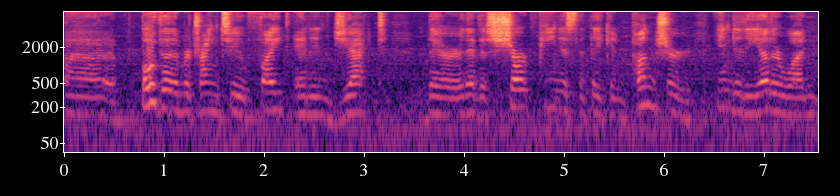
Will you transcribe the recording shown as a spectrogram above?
uh, both of them are trying to fight and inject they're, they have this sharp penis that they can puncture into the other one,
